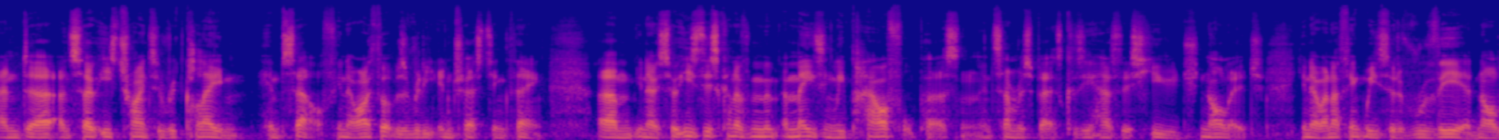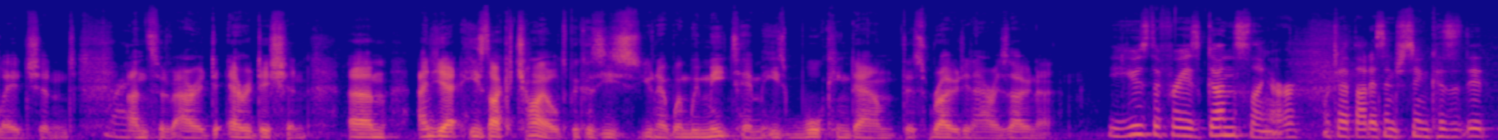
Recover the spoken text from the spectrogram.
and uh, and so he's trying to reclaim himself. You know, I thought it was a really interesting thing. Um, you know, so he's this kind of am- amazingly powerful person in some respects because he has this huge knowledge. You know, and I think we sort of revere knowledge and Right. and sort of erud- erudition, um, and yet he's like a child because he's you know when we meet him, he's walking down this road in Arizona. You use the phrase gunslinger, which I thought is interesting because it,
